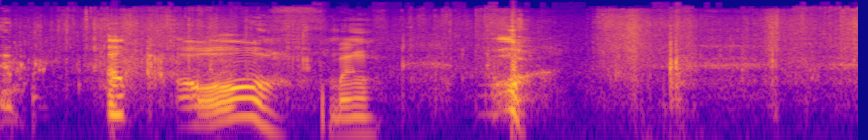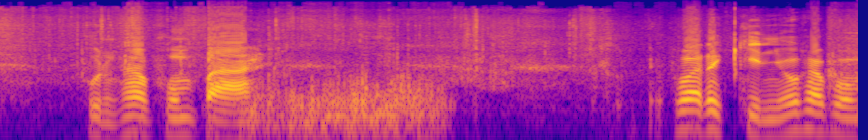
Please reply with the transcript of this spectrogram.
อึ๊บอึ๊บโอ้เบิ่ง ฝุ่นครับผมป่าเพราะว่าได้กินอยู่ครับผม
